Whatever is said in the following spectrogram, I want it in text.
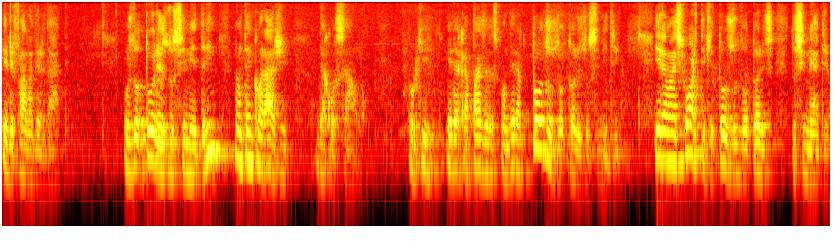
ele fala a verdade. Os doutores do Sinedrim não têm coragem de acossá-lo, porque ele é capaz de responder a todos os doutores do Sinedrim. Ele é mais forte que todos os doutores do Sinédrio.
